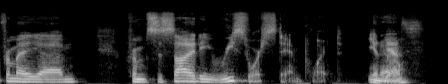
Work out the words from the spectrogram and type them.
from a um, from society resource standpoint you know Yes.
